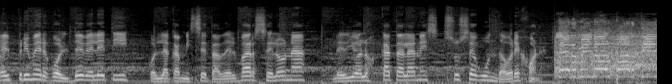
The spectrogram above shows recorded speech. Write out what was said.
El primer gol de Belletti con la camiseta del Barcelona le dio a los catalanes su segunda orejona. Terminó el partido.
